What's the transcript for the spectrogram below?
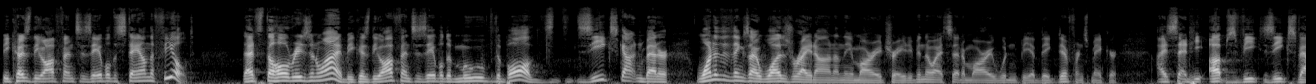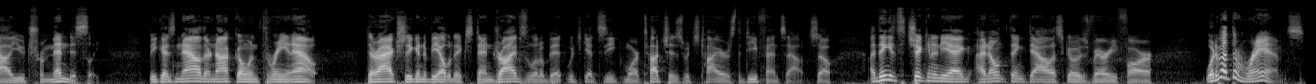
because the offense is able to stay on the field. That's the whole reason why, because the offense is able to move the ball. Zeke's gotten better. One of the things I was right on on the Amari trade, even though I said Amari wouldn't be a big difference maker, I said he ups Zeke's value tremendously because now they're not going three and out. They're actually going to be able to extend drives a little bit, which gets Zeke more touches, which tires the defense out. So I think it's chicken and the egg. I don't think Dallas goes very far. What about the Rams?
